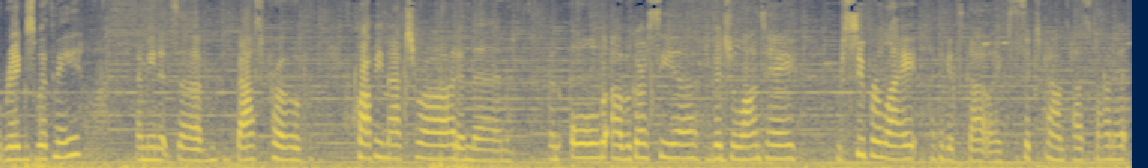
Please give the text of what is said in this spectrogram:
rigs with me. I mean, it's a Bass Pro Crappie Max rod and then an old Abu Garcia Vigilante. They're super light. I think it's got like six pound test on it.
